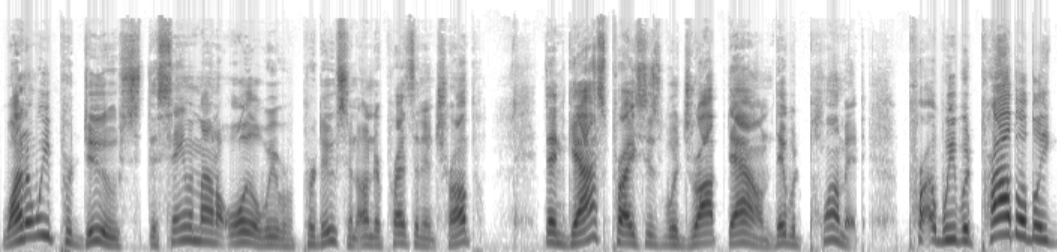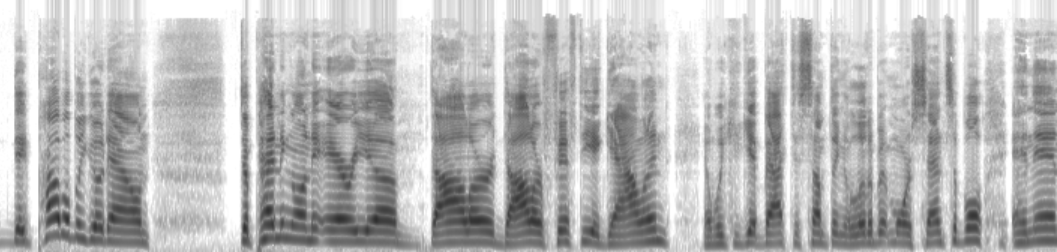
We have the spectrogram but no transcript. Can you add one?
Why don't we produce the same amount of oil we were producing under President Trump? Then gas prices would drop down. They would plummet. We would probably, they'd probably go down, depending on the area, dollar, dollar fifty a gallon, and we could get back to something a little bit more sensible. And then,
